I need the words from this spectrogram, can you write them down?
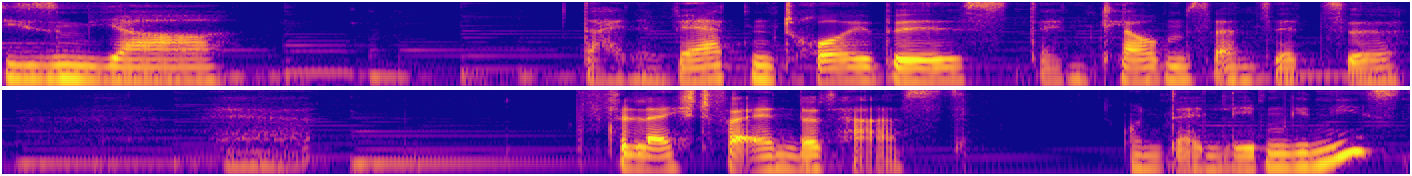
diesem Jahr deinen Werten treu bist, deine Glaubensansätze äh, vielleicht verändert hast und dein Leben genießt.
